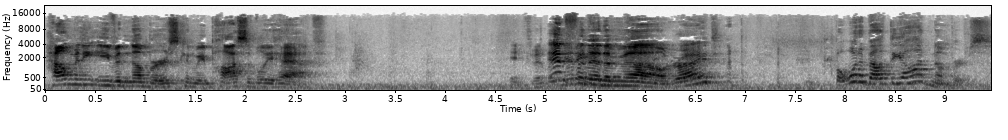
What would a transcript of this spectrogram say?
How many even numbers can we possibly have? Infinitely Infinite many. amount, right? but what about the odd numbers?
